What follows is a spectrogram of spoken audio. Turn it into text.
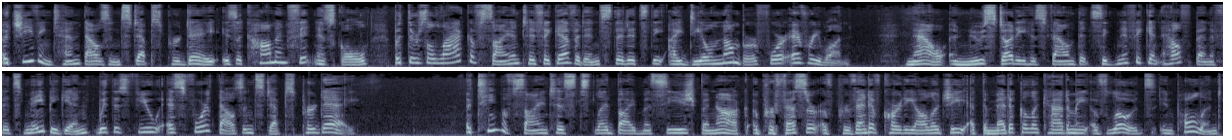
Achieving 10,000 steps per day is a common fitness goal, but there's a lack of scientific evidence that it's the ideal number for everyone. Now, a new study has found that significant health benefits may begin with as few as 4,000 steps per day. A team of scientists led by Maciej Banach, a professor of preventive cardiology at the Medical Academy of Lodz in Poland,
